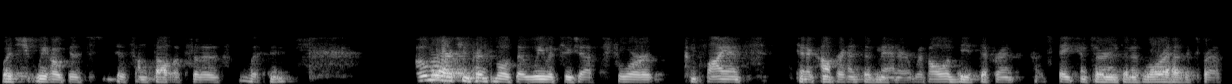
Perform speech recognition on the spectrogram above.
which we hope is, is some solace for those listening. Overarching principles that we would suggest for compliance in a comprehensive manner with all of these different state concerns, and as Laura has expressed,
